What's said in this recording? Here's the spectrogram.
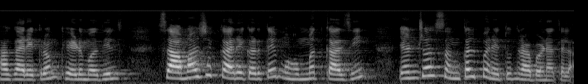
हा कार्यक्रम खेडमधील सामाजिक कार्यकर्ते मोहम्मद काझी यांच्या संकल्पनेतून राबवण्यात आला.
